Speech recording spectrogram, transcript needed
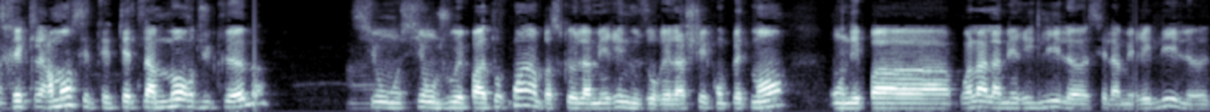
Très clairement, c'était peut-être la mort du club si on si on jouait pas à Tourcoing, parce que la mairie nous aurait lâché complètement. On n'est pas. Voilà, la mairie de Lille, c'est la mairie de Lille.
